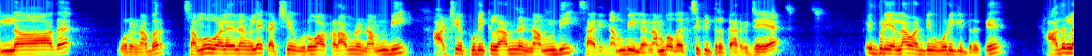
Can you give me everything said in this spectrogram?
இல்லாத ஒரு நபர் சமூக வலைதளங்களே கட்சியை உருவாக்கலாம்னு நம்பி ஆட்சியை பிடிக்கலாம்னு நம்பி சாரி நம்பி இல்லை நம்ப வச்சுக்கிட்டு இருக்கார் விஜய. இப்படி எல்லாம் வண்டி ஓடிக்கிட்டு இருக்கு. அதுல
